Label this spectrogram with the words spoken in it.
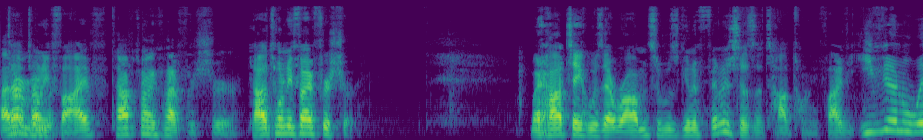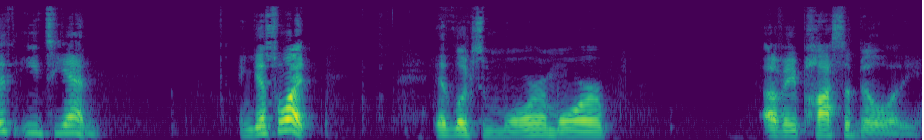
I don't top remember. 25? Top twenty-five for sure. Top 25 for sure. My hot take was that Robinson was going to finish as a top 25, even with Etienne. And guess what? It looks more and more of a possibility.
